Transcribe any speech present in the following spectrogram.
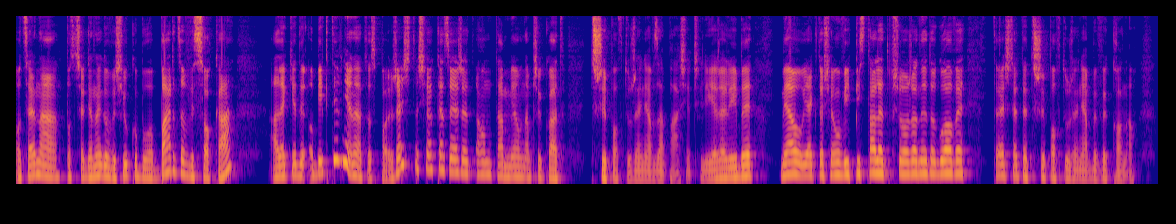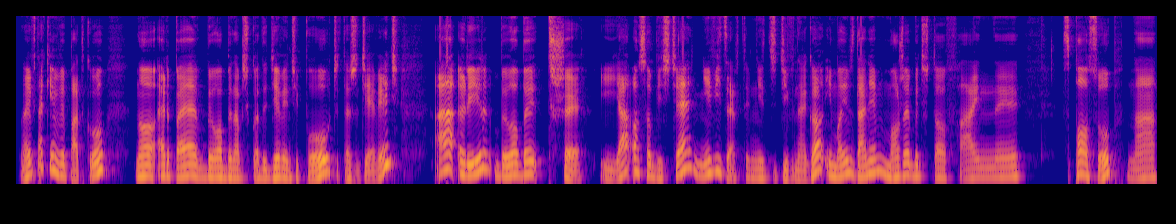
ocena postrzeganego wysiłku była bardzo wysoka, ale kiedy obiektywnie na to spojrzeć, to się okazuje, że on tam miał na przykład trzy powtórzenia w zapasie. Czyli jeżeli by miał, jak to się mówi, pistolet przyłożony do głowy, to jeszcze te trzy powtórzenia by wykonał. No i w takim wypadku, no RP byłoby na przykład 9,5 czy też 9, a RIR byłoby 3. I ja osobiście nie widzę w tym nic dziwnego i moim zdaniem może być to fajny sposób na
